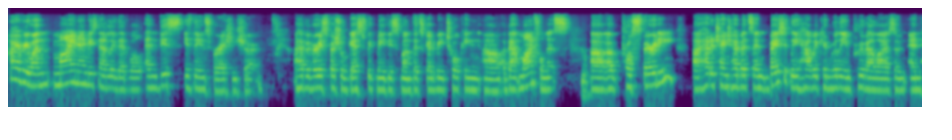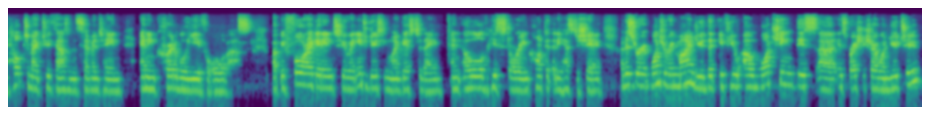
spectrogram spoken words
Hi, everyone. My name is Natalie Ledwell, and this is The Inspiration Show. I have a very special guest with me this month that's going to be talking uh, about mindfulness, uh, prosperity, uh, how to change habits, and basically how we can really improve our lives and, and help to make 2017 an incredible year for all of us. But before I get into uh, introducing my guest today and all of his story and content that he has to share, I just want to remind you that if you are watching this uh, inspiration show on YouTube,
